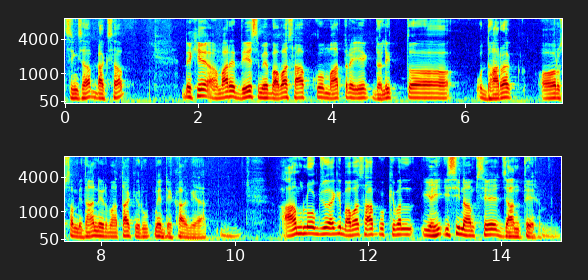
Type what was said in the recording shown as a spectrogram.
सिंह साहब डॉक्टर साहब। देखिए हमारे देश में बाबा साहब को मात्र एक दलित उद्धारक और संविधान निर्माता के रूप में देखा गया। आम लोग जो है कि बाबा साहब को केवल यही इसी नाम से जानते हैं।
